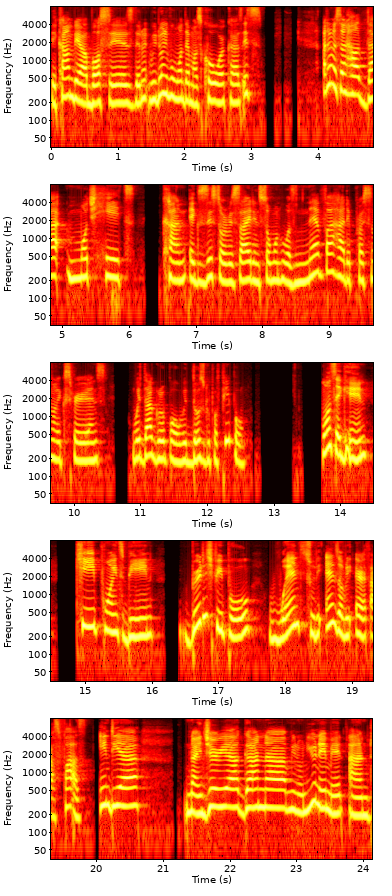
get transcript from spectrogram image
They can't be our bosses. They don't, we don't even want them as co-workers. It's I don't understand how that much hate can exist or reside in someone who has never had a personal experience with that group or with those group of people. Once again, key points being British people went to the ends of the earth as far as India, Nigeria, Ghana, you know, you name it, and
